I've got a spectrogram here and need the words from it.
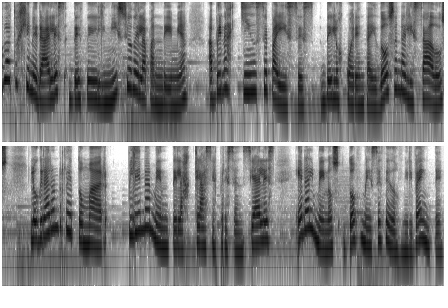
datos generales, desde el inicio de la pandemia, apenas 15 países de los 42 analizados lograron retomar plenamente las clases presenciales en al menos dos meses de 2020.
